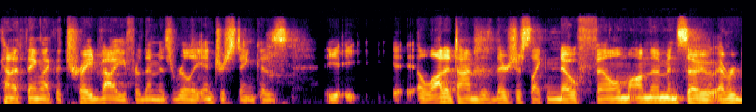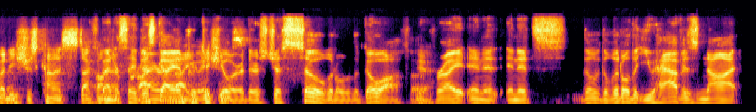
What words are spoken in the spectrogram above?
kind of thing like the trade value for them is really interesting because you, a lot of times there's just like no film on them, and so everybody's just kind of stuck on their. To say this guy in particular, there's just so little to go off of, yeah. right? And it and it's the the little that you have is not.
